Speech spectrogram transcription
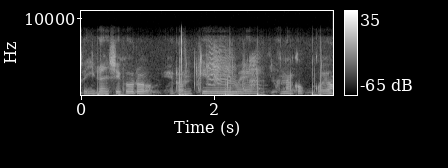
자, 이런 식으로 이런 게임을 하는 거고요.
